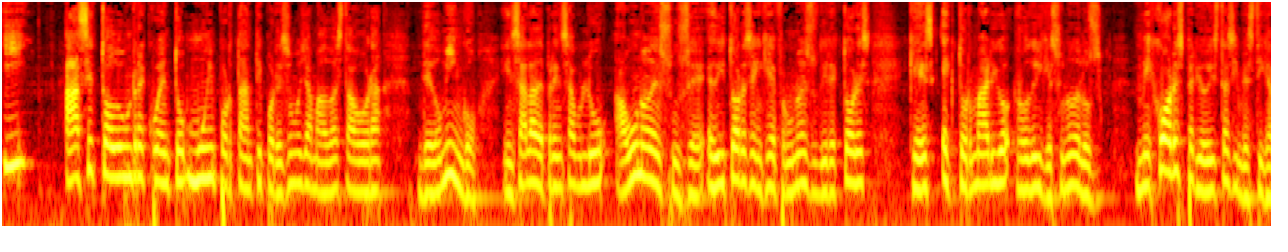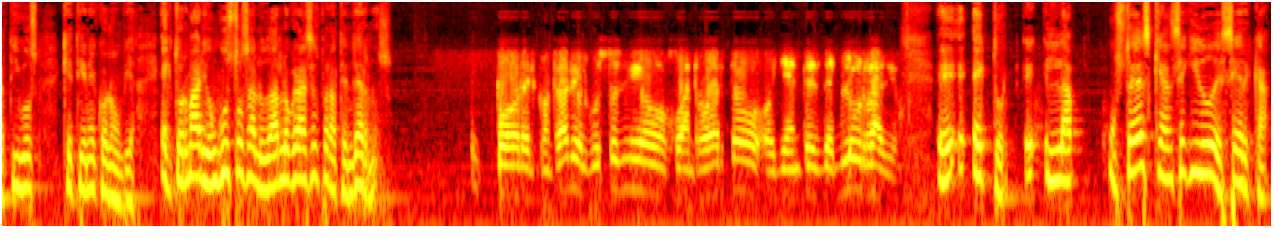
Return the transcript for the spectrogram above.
y hace todo un recuento muy importante y por eso hemos llamado a esta hora de domingo en sala de prensa Blue a uno de sus eh, editores en jefe, uno de sus directores, que es Héctor Mario Rodríguez, uno de los mejores periodistas investigativos que tiene Colombia. Héctor Mario, un gusto saludarlo, gracias por atendernos. Por el contrario, el gusto es mío, Juan Roberto, oyentes de Blue Radio. Eh, eh, Héctor, eh, la- ustedes que han seguido de cerca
